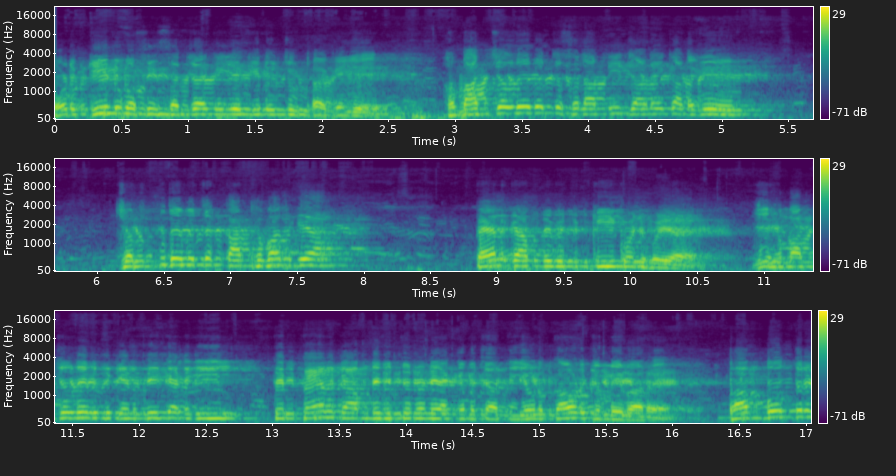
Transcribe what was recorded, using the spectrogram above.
ਹੁਣ ਕਿਹਨੂੰ ਅਸੀਂ ਸੱਚਾ ਕਹੀਏ, ਕਿਹਨੂੰ ਝੂਠਾ ਕਹੀਏ? ਹਿਮਾਚਲ ਦੇ ਵਿੱਚ ਸੈਲਾਨੀ ਜਾਣੇ ਘਟ ਗਏ। ਜੰਮੂ ਦੇ ਵਿੱਚ ਇਕੱਠ ਵੱਧ ਗਿਆ। ਪਹਿਲਗਾਮ ਦੇ ਵਿੱਚ ਕੀ ਕੁਝ ਹੋਇਆ ਹੈ? ਜੇ ਹਿਮਾਚਲ ਦੇ ਵਿੱਚ ਗਿਣਤੀ ਘਟ ਗਈ ਤੇ ਪਹਿਲਗਾਮ ਦੇ ਵਿੱਚ ਉਹਨਾਂ ਨੇ ਅੱਗ ਮਚਾਤੀ ਹੈ ਹੁਣ ਕੌਣ ਜ਼ਿੰਮੇਵਾਰ ਹੈ ਬੰਬ ਉੱਧਰ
